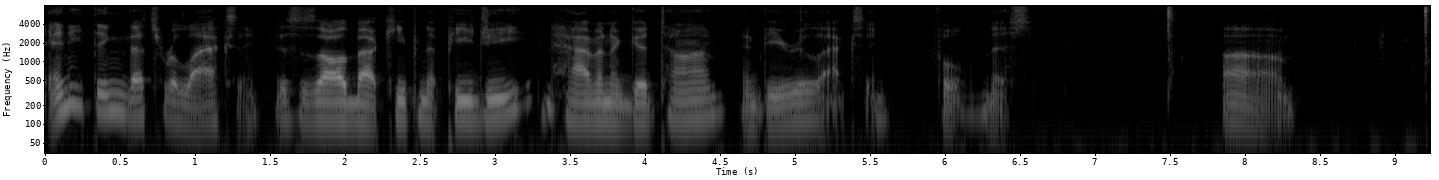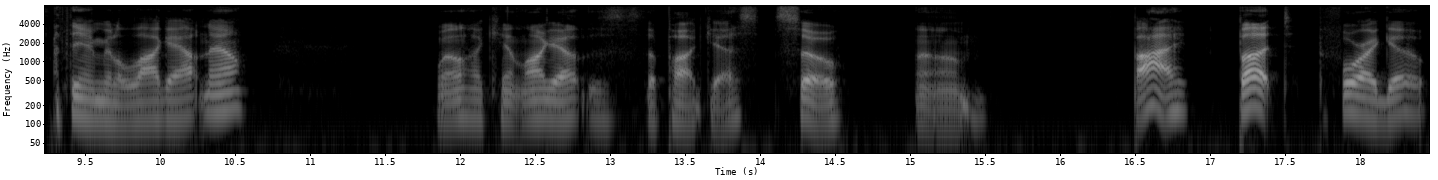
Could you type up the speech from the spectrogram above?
anything that's relaxing. This is all about keeping it PG and having a good time and be relaxing. Fullness. Um, I think I'm going to log out now. Well, I can't log out. This is the podcast. So, um, bye. But before I go,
